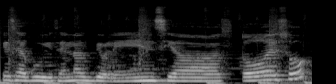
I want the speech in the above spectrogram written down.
que se agudicen las violencias, todo eso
